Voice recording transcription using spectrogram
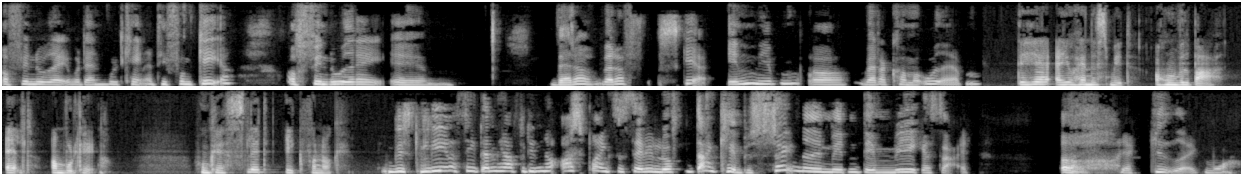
at finde ud af, hvordan vulkaner de fungerer, og finde ud af, øh, hvad, der, hvad der sker inde i dem, og hvad der kommer ud af dem. Det her er Johanne Schmidt, og hun ved bare alt om vulkaner. Hun kan slet ikke få nok. Vi skal lige ind og se den her, fordi den har også sprængt sig selv i luften. Der er en kæmpe sø nede i midten. Det er mega sejt. Åh, jeg gider ikke, mor.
